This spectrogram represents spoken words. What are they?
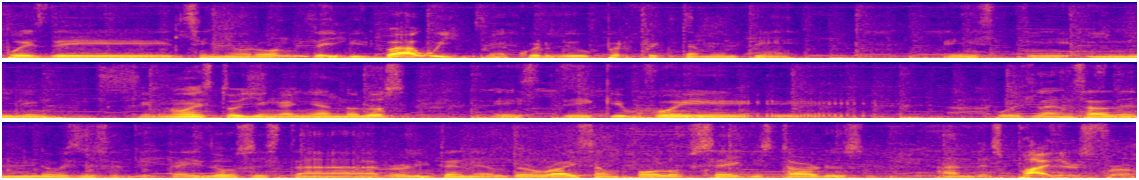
pues del señorón David Bowie, me acuerdo perfectamente. Este, y miren, que no estoy engañándolos, este, que fue pues lanzada en 1972 esta rolita en el The Rise and Fall of Sega Stardust and the Spiders from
